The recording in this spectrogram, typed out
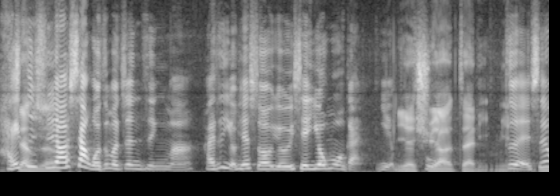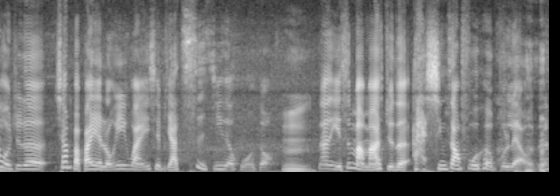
孩子子需要像我这么震惊吗？还是有些时候有一些幽默感也也需要在里面。对，所以我觉得像爸爸也容易玩一些比较刺激的活动。嗯，那也是妈妈觉得哎，心脏负荷不了的。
